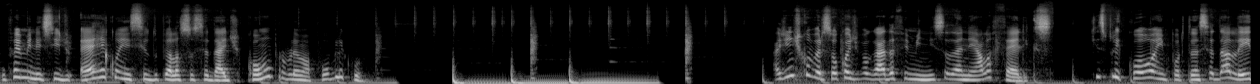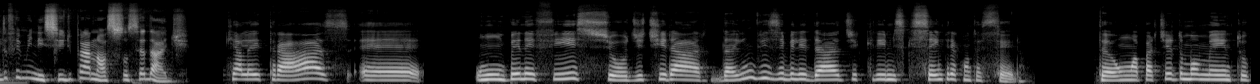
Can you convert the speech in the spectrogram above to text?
o feminicídio é reconhecido pela sociedade como problema público? A gente conversou com a advogada feminista Daniela Félix, que explicou a importância da lei do feminicídio para a nossa sociedade. O que a lei traz é um benefício de tirar da invisibilidade crimes que sempre aconteceram. Então, a partir do momento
